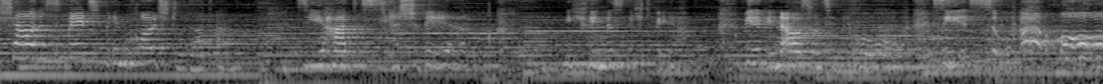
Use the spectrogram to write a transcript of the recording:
Schau das Mädchen im Rollstuhl dort an. Sie hat es sehr schwer. Ich finde es nicht fair. Wir gehen aus und sind froh. Sie ist so, oh,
